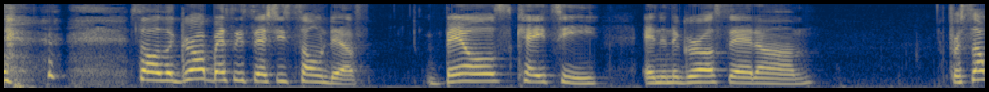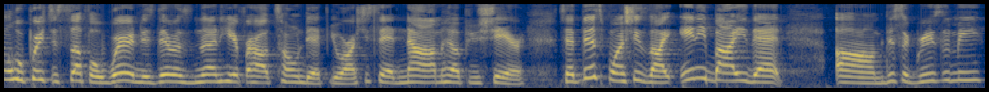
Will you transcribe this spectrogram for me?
so the girl basically said she's tone deaf. Bells KT. And then the girl said, um, for someone who preaches self awareness, there is none here for how tone deaf you are. She said, nah, I'm gonna help you share. So at this point, she's like, anybody that um, disagrees with me,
